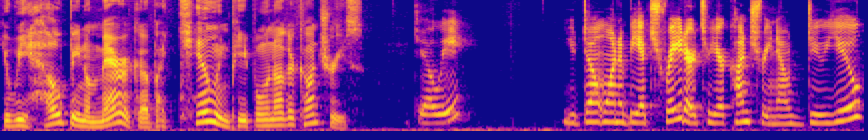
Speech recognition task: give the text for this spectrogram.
You'll be helping America by killing people in other countries. Joey, you don't want to be a traitor to your country now, do you?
